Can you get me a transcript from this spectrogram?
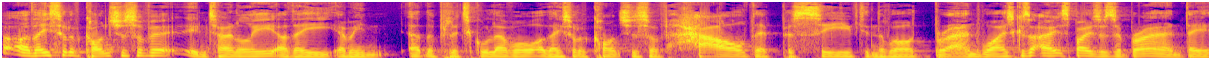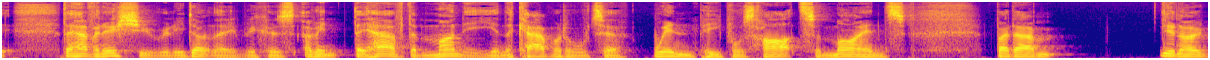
Are they sort of conscious of it internally? Are they, I mean, at the political level, are they sort of conscious of how they're perceived in the world brand wise? Because I suppose as a brand, they they have an issue, really, don't they? Because I mean, they have the money and the capital to win people's hearts and minds, but um, you know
